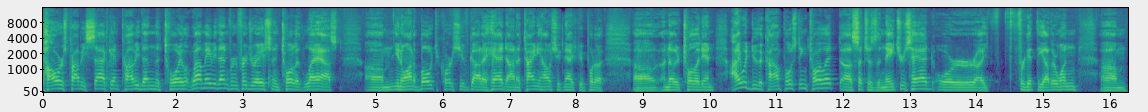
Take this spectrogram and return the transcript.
Power's probably second, probably then the toilet. Well, maybe then refrigeration and toilet last. Um, you know, on a boat, of course, you've got a head. On a tiny house, you can actually put a uh, another toilet in. I would do the composting toilet, uh, such as the Nature's Head, or I forget the other one, um,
